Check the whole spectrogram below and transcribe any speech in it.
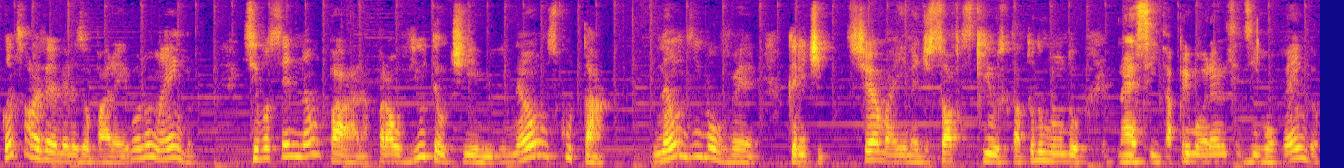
quantos falas vermelhos eu parei? Eu não lembro. Se você não para para ouvir o teu time e não escutar, não desenvolver o que a gente chama aí né, de soft skills, que está todo mundo né, se aprimorando, se desenvolvendo,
